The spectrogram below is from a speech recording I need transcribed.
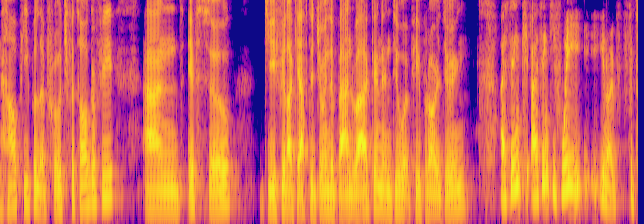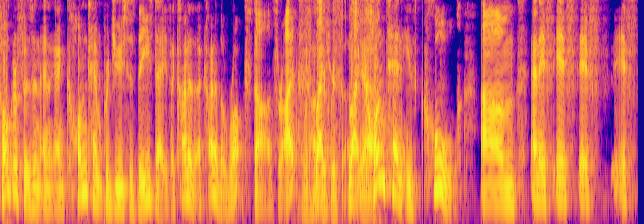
how people approach photography? And if so, do you feel like you have to join the bandwagon and do what people are doing? I think I think if we, you know, photographers and, and, and content producers these days are kind of are kind of the rock stars, right? 100%, like like yeah. content is cool. Um, and if if if if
